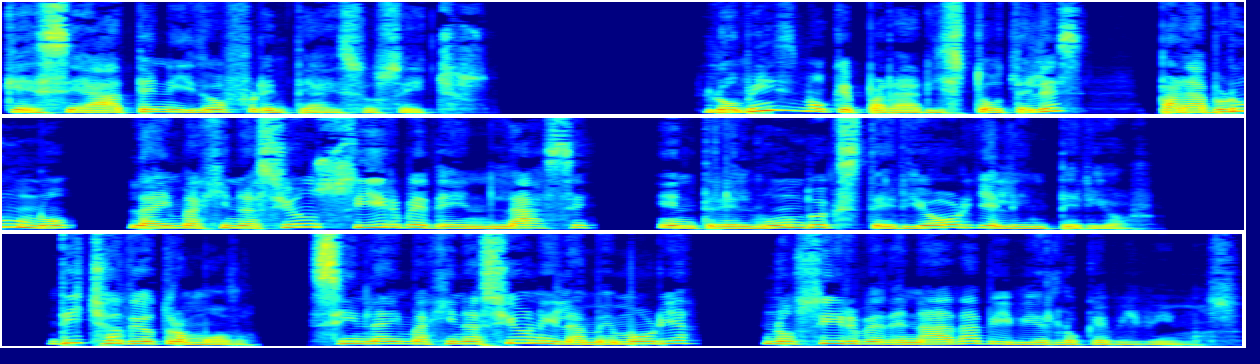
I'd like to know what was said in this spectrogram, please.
que se ha tenido frente a esos hechos. Lo mismo que para Aristóteles, para Bruno la imaginación sirve de enlace entre el mundo exterior y el interior. Dicho de otro modo, sin la imaginación y la memoria no sirve de nada vivir lo que vivimos.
